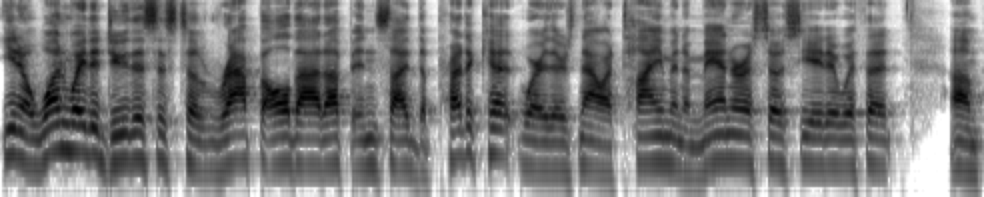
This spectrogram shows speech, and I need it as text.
you know, one way to do this is to wrap all that up inside the predicate where there's now a time and a manner associated with it. Um,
